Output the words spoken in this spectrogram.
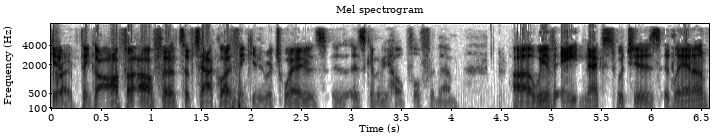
again, right. think off- offensive tackle. I think either which way is is, is going to be helpful for them. Uh, we have eight next, which is Atlanta.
